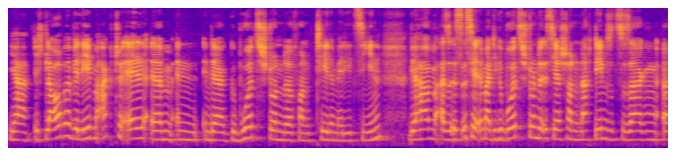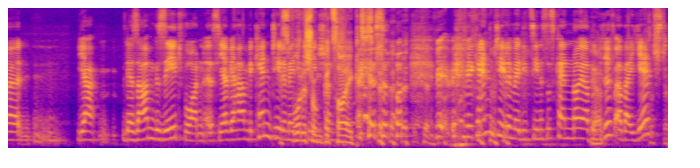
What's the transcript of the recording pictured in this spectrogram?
Ja, ich glaube, wir leben aktuell ähm, in, in der Geburtsstunde von Telemedizin. Wir haben, also es ist ja immer, die Geburtsstunde ist ja schon nachdem sozusagen äh, ja, der Samen gesät worden ist. Ja, wir haben, wir kennen Telemedizin. Es wurde schon, schon. gezeugt. so, wir, wir, kennen Telemedizin. Es ist kein neuer Begriff, ja, aber jetzt,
